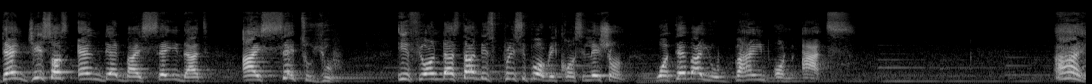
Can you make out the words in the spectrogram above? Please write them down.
Then Jesus ended by saying that I say to you, if you understand this principle of reconciliation, whatever you bind on earth. I,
